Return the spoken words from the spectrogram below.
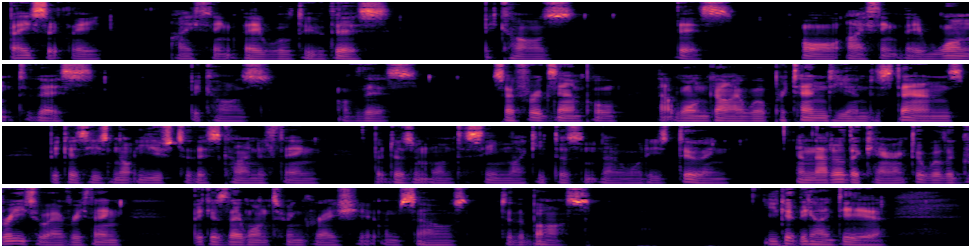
Basically, I think they will do this because this, or I think they want this because of this. So, for example, that one guy will pretend he understands because he's not used to this kind of thing, but doesn't want to seem like he doesn't know what he's doing. And that other character will agree to everything because they want to ingratiate themselves to the boss. You get the idea.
